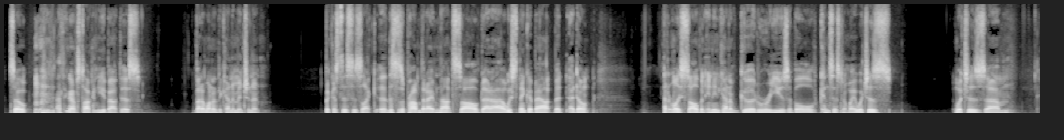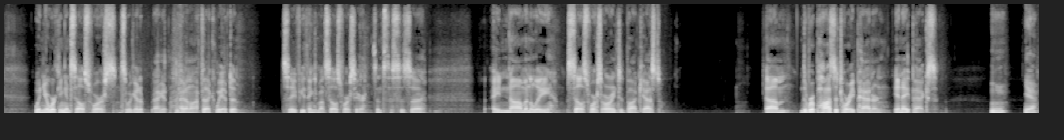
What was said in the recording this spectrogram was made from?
So I think I was talking to you about this, but I wanted to kind of mention it because this is like uh, this is a problem that I have not solved, and I always think about, but I don't. I don't really solve it in any kind of good, reusable, consistent way, which is, which is um, when you're working in Salesforce. So we got to. I, I don't know. I feel like we have to say a few things about Salesforce here, since this is a a nominally Salesforce oriented podcast. Um, the repository pattern in Apex. Yeah.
